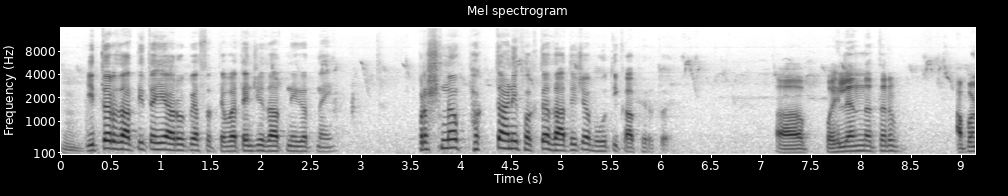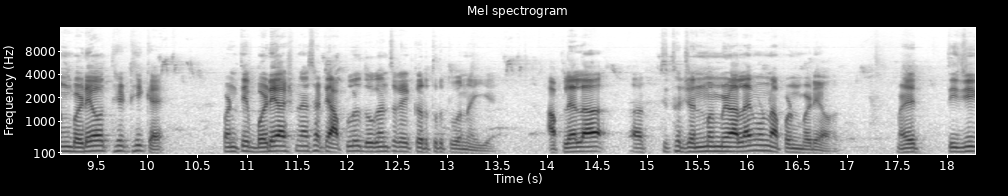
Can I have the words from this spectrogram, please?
हम्म. इतर जातीतही आरोपी असतात तेव्हा त्यांची जात निघत नाही. प्रश्न फक्त आणि फक्त जातीच्या भोवती का फिरतोय? अ, पहिल्यांदा तर आपण बडे आहोत हे ठीक आहे पण ते बडे असण्यासाठी आपलं दोघांचं काही कर्तृत्व नाही आहे आपल्याला अ, तिथं जन्म मिळाला आहे म्हणून आपण बडे आहोत. म्हणजे ती जी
